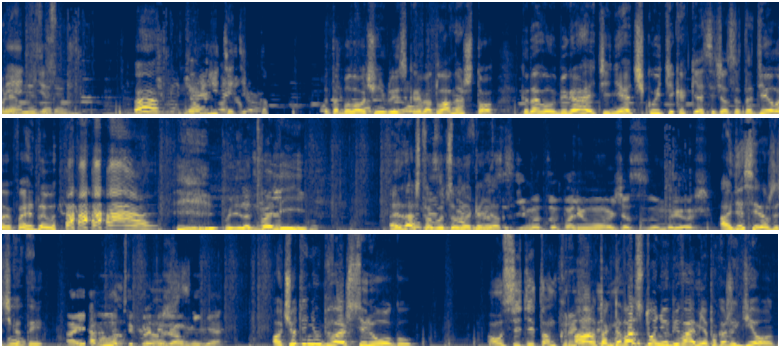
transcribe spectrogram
Блин, я не заряжу. А, Я чё? Димка. Это было очень близко, ребят. Главное что, когда вы убегаете, не очкуйте, как я сейчас это делаю, поэтому... Блин, отвали! А знаешь, что будет наконец? смеётся, Дима, то по-любому сейчас умрешь. А где Сережечка ты? А я вот, ты пробежал меня. А чё ты не убиваешь Серегу? А он сидит там, крыша. А, так давай, стой, не убивай меня, покажи, где он.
